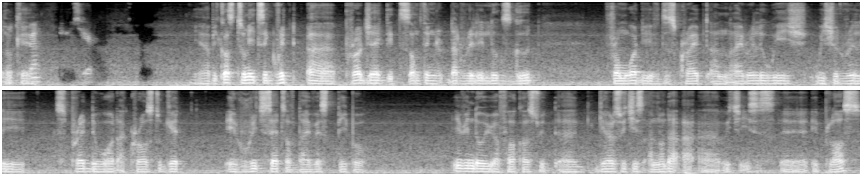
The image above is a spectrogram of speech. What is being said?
Okay. Yeah, because to me it's a great uh, project. It's something that really looks good. from what you've described, and I really wish we should really spread the word across to get a rich set of diverse people. Even though you are focused with uh, girls, which is another, uh, uh, which is uh, a plus,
